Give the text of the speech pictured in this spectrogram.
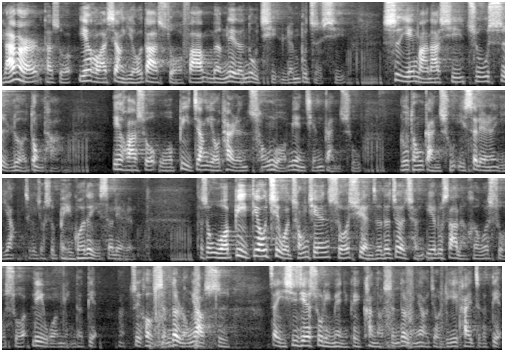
然而他说，耶和华向犹大所发猛烈的怒气仍不止息。是因马拿西诸事惹动他，耶和华说：“我必将犹太人从我面前赶出，如同赶出以色列人一样。”这个就是北国的以色列人。他说：“我必丢弃我从前所选择的这城耶路撒冷和我所说立我名的殿。”最后神的荣耀是在以西结书里面，你可以看到神的荣耀就离开这个殿。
